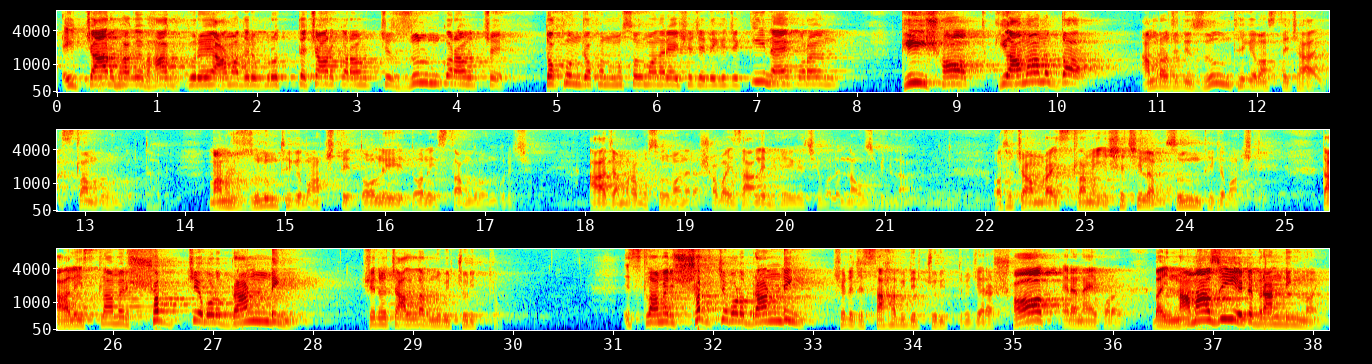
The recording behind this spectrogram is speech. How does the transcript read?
এই চার ভাগে ভাগ করে আমাদের উপর অত্যাচার করা হচ্ছে, জুলম করা হচ্ছে তখন যখন মুসলমানেরা এসেছে, দেখেছে কি ন্যায়পরায়ণ, কি সৎ, কি আমানতদার। আমরা যদি জুলুম থেকে বাঁচতে চাই, ইসলাম গ্রহণ করতে হবে। মানুষ জুলুম থেকে বাঁচতে দলে দলে ইসলাম গ্রহণ করেছে। আজ আমরা মুসলমানেরা সবাই জালেম হয়ে গেছি বলেন নাউজবিল্লা অথচ আমরা ইসলামে এসেছিলাম জুলুম থেকে বাঁচতে। তাহলে ইসলামের সবচেয়ে বড় ব্র্যান্ডিং সেটা হচ্ছে আল্লাহর নবীর চরিত্র। ইসলামের সবচেয়ে বড় ব্র্যান্ডিং সেটা হচ্ছে সাহাবিদের চরিত্র, যারা সৎ এরা ন্যায় পড়েন ভাই নামাজি এটা ব্র্যান্ডিং নয়।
